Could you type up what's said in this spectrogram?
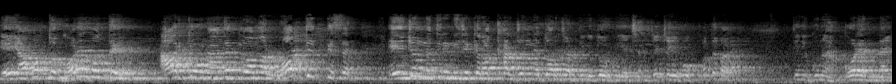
এই আবদ্ধ ঘরের মধ্যে, আর কেউ না দেখলেও আমার রব দেখতেছেন। এই জন্য তিনি নিজেকে রক্ষার জন্য দরজার দিকে দৌড় দিয়েছেন, যেটাই হোক, হতে পারে। তিনি গুনাহ করেন নাই।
